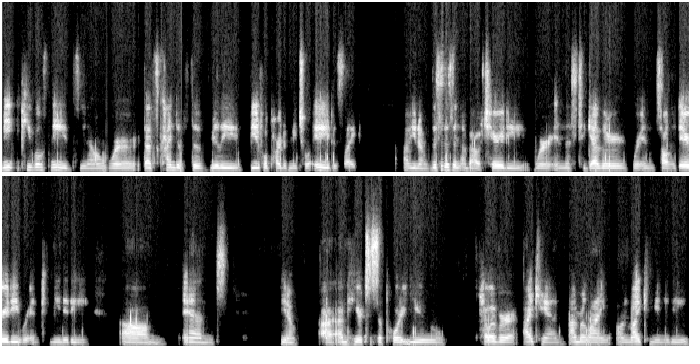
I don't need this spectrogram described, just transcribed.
meet people's needs you know where that's kind of the really beautiful part of mutual aid is like uh, you know this isn't about charity. We're in this together. We're in solidarity. We're in community. Um, and you know I, i'm here to support you however i can. I'm relying on my community.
